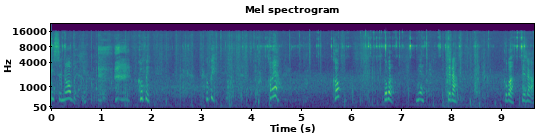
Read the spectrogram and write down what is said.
eat snow baby ก็ไปก็ไป come here come come on yeah sit down come on sit down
